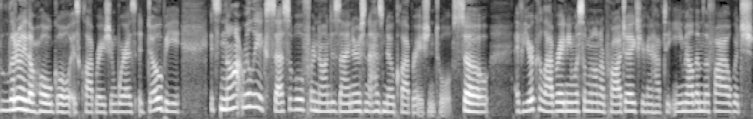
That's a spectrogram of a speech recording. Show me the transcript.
literally the whole goal is collaboration. Whereas Adobe, it's not really accessible for non designers and it has no collaboration tools. So if you're collaborating with someone on a project, you're going to have to email them the file, which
